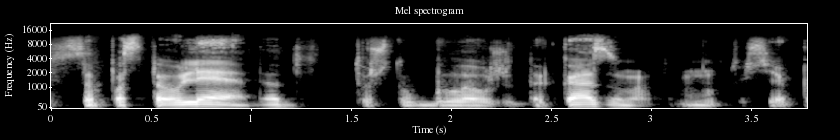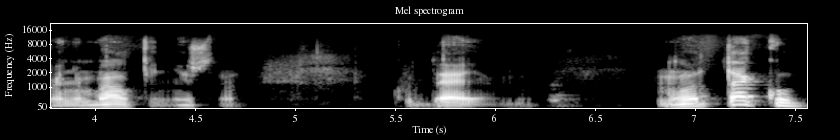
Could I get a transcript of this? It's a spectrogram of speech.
сопоставляя, да, то, что было уже доказано, ну, то есть я понимал, конечно, куда я. Ну, вот так вот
